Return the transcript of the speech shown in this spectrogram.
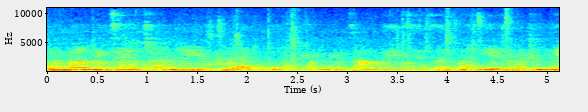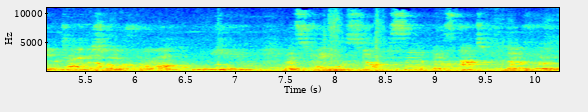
本班列车将于约五分五站。本班列车的终点站是索古。This train will stop service at Noo.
